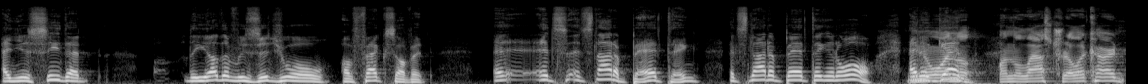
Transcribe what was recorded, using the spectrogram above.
and you see that the other residual effects of it it's it's not a bad thing. It's not a bad thing at all. And you know, again, on, the, on the last Triller card,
